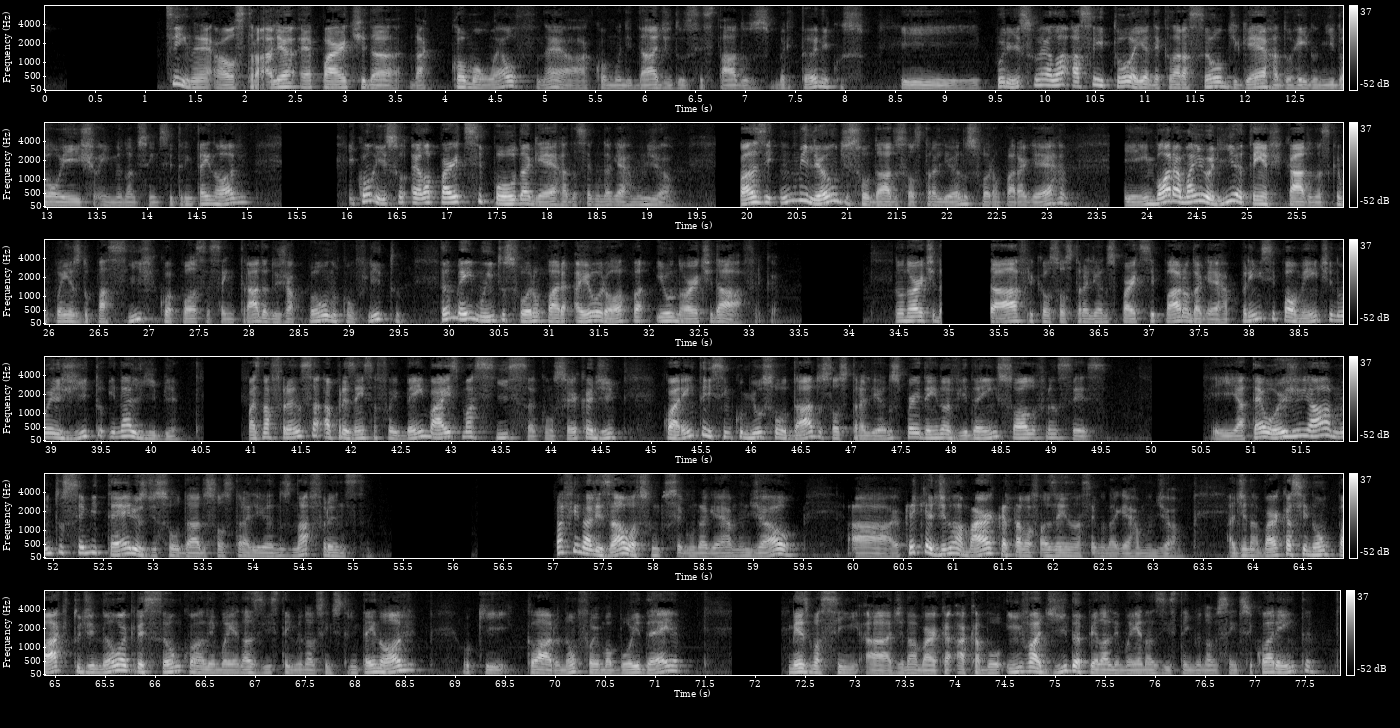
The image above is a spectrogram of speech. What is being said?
Sim, né? A Austrália é parte da, da Commonwealth, né? A comunidade dos estados britânicos. E por isso ela aceitou aí a declaração de guerra do Reino Unido ao eixo em 1939. E com isso ela participou da guerra, da Segunda Guerra Mundial. Quase um milhão de soldados australianos foram para a guerra, e embora a maioria tenha ficado nas campanhas do Pacífico após essa entrada do Japão no conflito, também muitos foram para a Europa e o norte da África. No norte da África, os australianos participaram da guerra principalmente no Egito e na Líbia. Mas na França a presença foi bem mais maciça, com cerca de 45 mil soldados australianos perdendo a vida em solo francês. E até hoje há muitos cemitérios de soldados australianos na França. Para finalizar o assunto Segunda Guerra Mundial, a... o que, que a Dinamarca estava fazendo na Segunda Guerra Mundial? A Dinamarca assinou um pacto de não agressão com a Alemanha nazista em 1939, o que, claro, não foi uma boa ideia. Mesmo assim, a Dinamarca acabou invadida pela Alemanha nazista em 1940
